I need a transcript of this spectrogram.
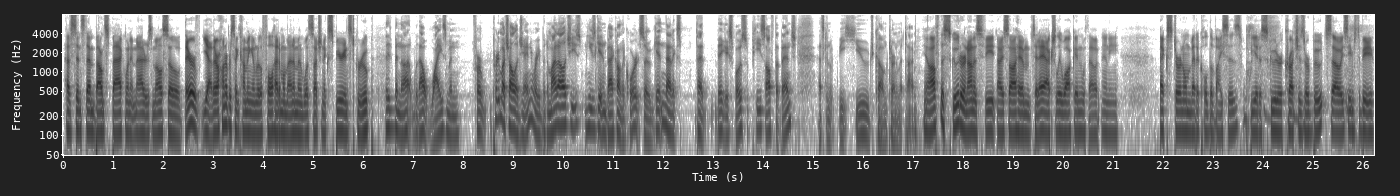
have since then bounced back when it matters most. So they're yeah they're 100% coming in with a full head of momentum and with such an experienced group. They've been uh, without Wiseman for pretty much all of January, but to my knowledge, he's he's getting back on the court. So getting that ex- that big explosive piece off the bench, that's going to be huge come tournament time. Yeah, off the scooter and on his feet. I saw him today actually walk in without any external medical devices, be it a scooter, crutches, or boot. So he seems to be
